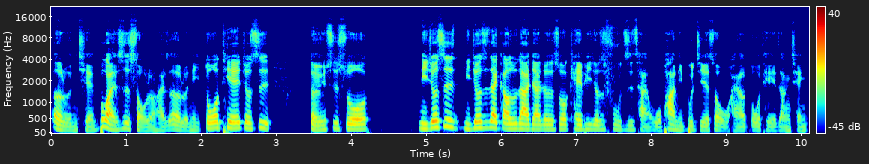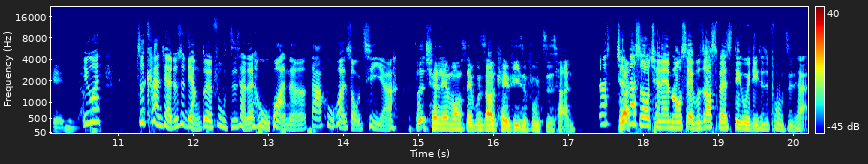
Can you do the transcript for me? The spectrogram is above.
二轮签，不管是首轮还是二轮，你多贴就是等于是说。你就是你就是在告诉大家，就是说 KP 就是负资产，我怕你不接受，我还要多贴一张签给你啊。因为这看起来就是两队负资产在互换呢、大家互换手气啊。不是全联盟谁不知道 KP 是负资产？那就那时候全联盟谁不知道 Spence Dinwiddie 是负资产？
